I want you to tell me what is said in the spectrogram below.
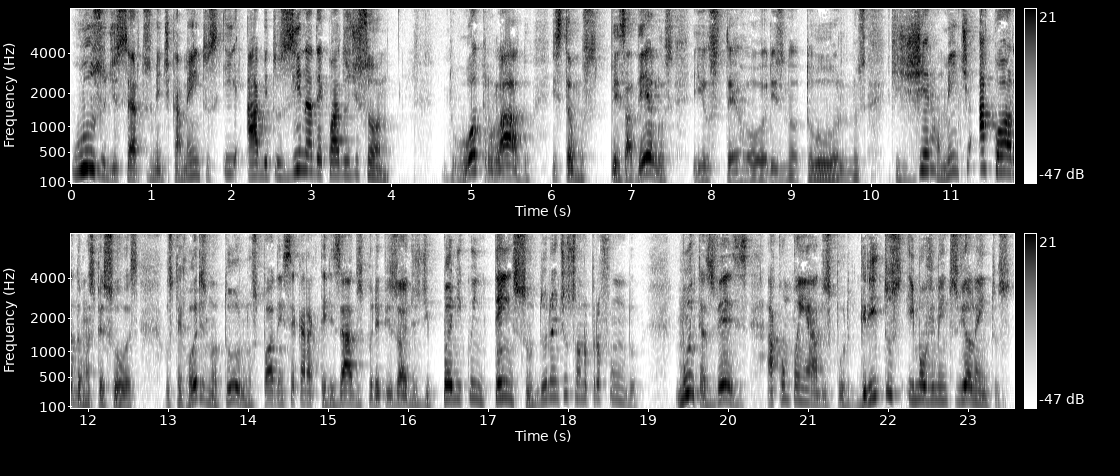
uso de certos medicamentos e hábitos inadequados de sono. Do outro lado estão os pesadelos e os terrores noturnos, que geralmente acordam as pessoas. Os terrores noturnos podem ser caracterizados por episódios de pânico intenso durante o sono profundo, muitas vezes acompanhados por gritos e movimentos violentos.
